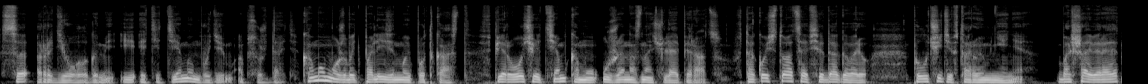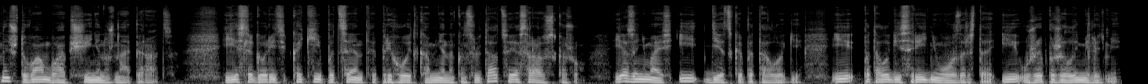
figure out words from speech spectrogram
с радиологами. И эти темы будем обсуждать. Кому может быть полезен мой подкаст? В первую очередь тем, кому уже назначили операцию. В такой ситуации я всегда говорю, получите второе мнение, большая вероятность, что вам вообще не нужна операция. Если говорить, какие пациенты приходят ко мне на консультацию, я сразу скажу. Я занимаюсь и детской патологией, и патологией среднего возраста, и уже пожилыми людьми.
